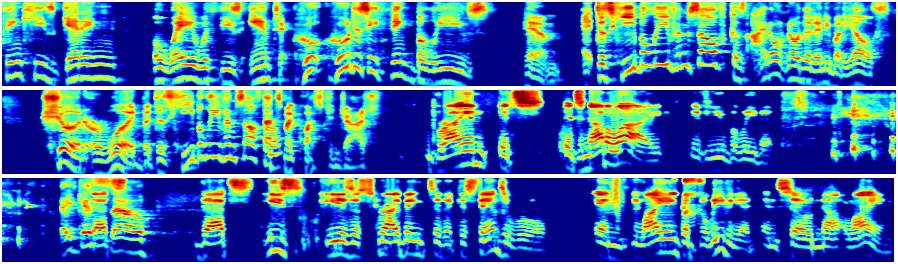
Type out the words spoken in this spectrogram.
think he's getting away with these antics? Who who does he think believes him does he believe himself because i don't know that anybody else should or would but does he believe himself that's my question josh Brian, it's it's not a lie if you believe it. I guess That's- so. That's he's he is ascribing to the Costanza rule and lying but believing it, and so not lying.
